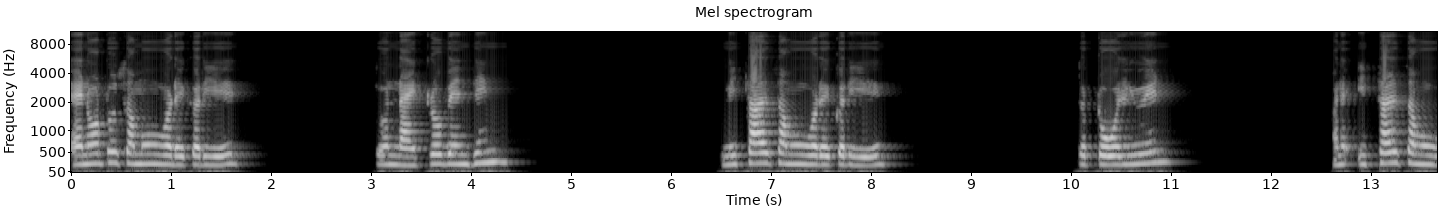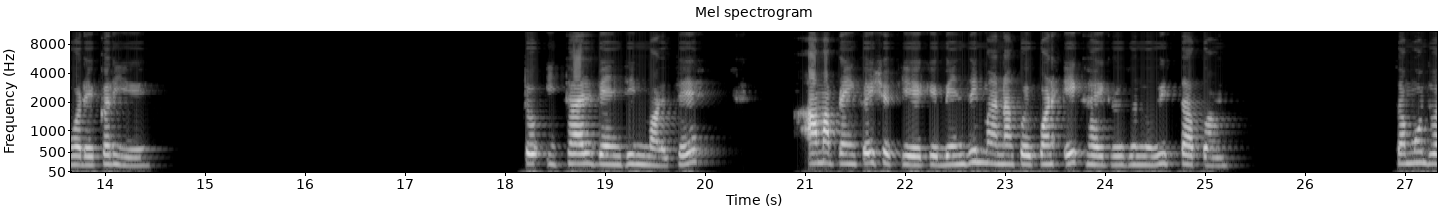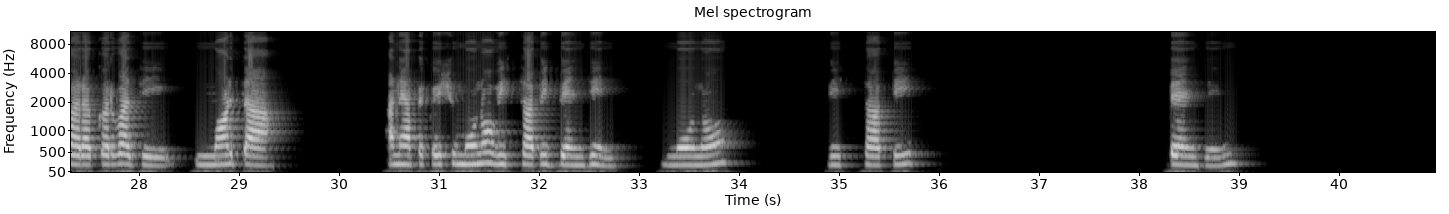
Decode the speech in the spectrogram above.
એનો ટુ સમૂહ વડે કરીએ, તો નાઇટ્રોબેન્ઝિન, મિથાઇલ સમૂહ વડે કરીએ, તો ટોલ્યુએન અને ઇથાઇલ સમૂહ વડે કરીએ, તો ઇથાઇલ બેન્ઝિન મળશે. આમ આપણે કહી શકીએ કે બેન્ઝિનમાંના કોઈ પણ એક હાઇડ્રોજનનું વિસ્થાપન સમૂહ દ્વારા કરવાથી મળતા અને આપણે કહીશું મોનો વિસ્થાપિત બેન્ઝીન. મોનો વિસ્થાપિત બેન્ઝીન.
